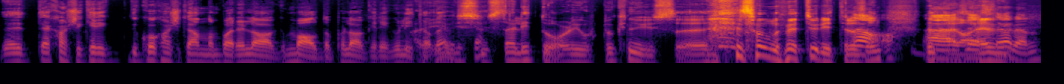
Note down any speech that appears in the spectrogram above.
det, er kanskje ikke, det går kanskje ikke an å bare lage, male det opp og lage regolitt av det? Vi syns det er litt dårlig gjort å knuse sånne meteoritter og Ja, sånn. nei, nei jeg, jeg ser jeg- den.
